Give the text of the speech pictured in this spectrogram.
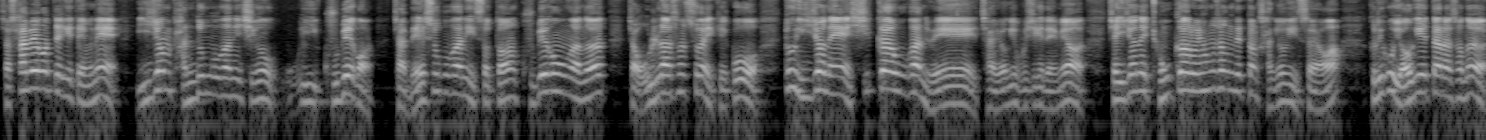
자, 400원대이기 때문에 이전 반등 구간이 지금 이 900원. 자, 매수 구간이 있었던 900원 구간은 자, 올라설 수가 있겠고 또 이전에 시가 구간 외에 자, 여기 보시게 되면 자, 이전에 종가로 형성됐던 가격이 있어요. 그리고 여기에 따라서는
